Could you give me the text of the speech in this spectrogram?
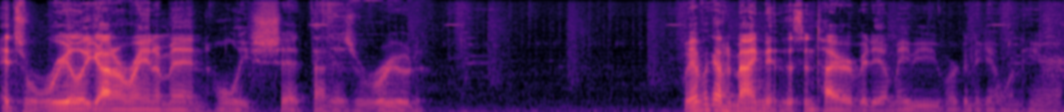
It's really got to rein them in. Holy shit, that is rude. We haven't got a magnet this entire video. Maybe we're going to get one here.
